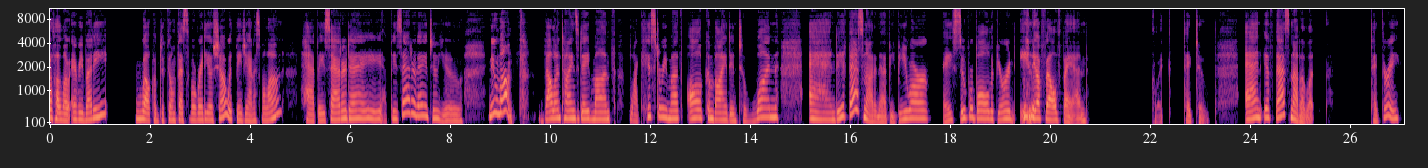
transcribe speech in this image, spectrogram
Well, hello, everybody. Welcome to Film Festival Radio Show with me, Janice Malone. Happy Saturday. Happy Saturday to you. New month, Valentine's Day month, Black History Month, all combined into one. And if that's not enough, if you are a Super Bowl, if you're an NFL fan, click, take two. And if that's not a take three.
